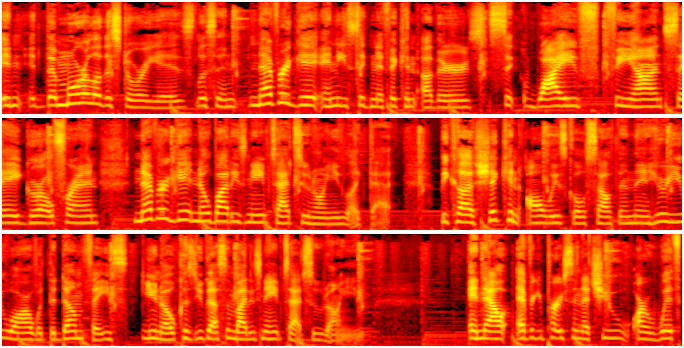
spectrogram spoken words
in, in, the moral of the story is listen, never get any significant others, si- wife, fiance, girlfriend, never get nobody's name tattooed on you like that. Because shit can always go south, and then here you are with the dumb face, you know, because you got somebody's name tattooed on you. And now every person that you are with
